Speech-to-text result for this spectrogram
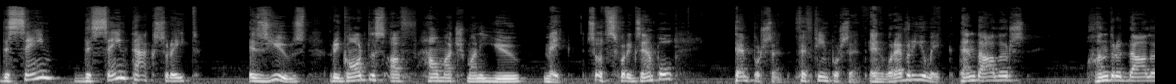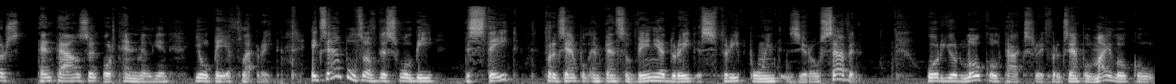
The same the same tax rate is used regardless of how much money you make. So it's for example, 10%, 15%, and whatever you make, $10, $100, 10,000 or 10 million, you'll pay a flat rate. Examples of this will be the state for example, in Pennsylvania, the rate is 3.07 or your local tax rate. For example, my local,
